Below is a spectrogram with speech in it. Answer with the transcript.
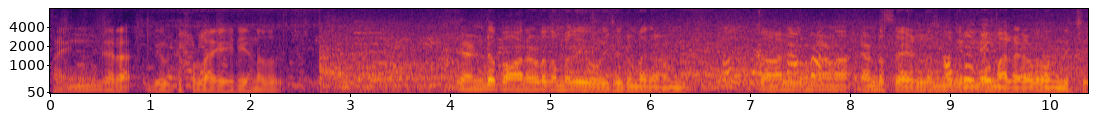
ഭയങ്കര ബ്യൂട്ടിഫുള്ളായ ഏരിയ ആണത് രണ്ട് പാറകൾ തമ്മിൽ യോജിച്ചിട്ടുണ്ട് കാണുന്നത് കാലക്രമേണ രണ്ട് സൈഡിൽ നിന്ന് വലിയ മലകൾ ഒന്നിച്ച്.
